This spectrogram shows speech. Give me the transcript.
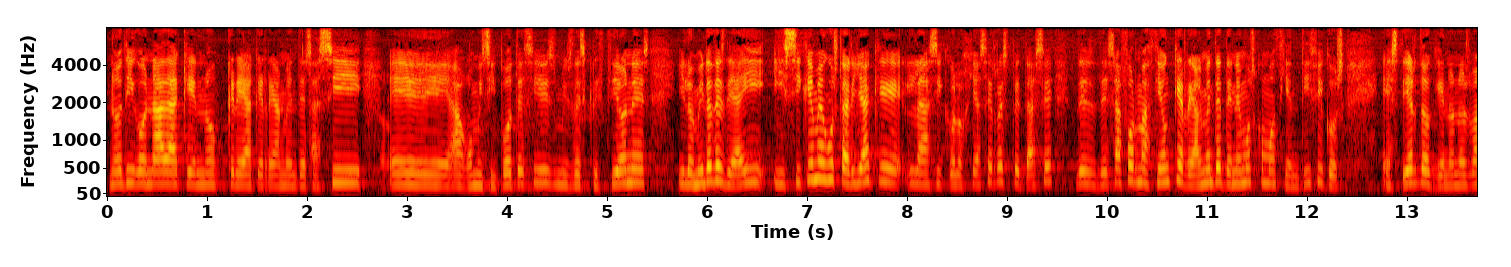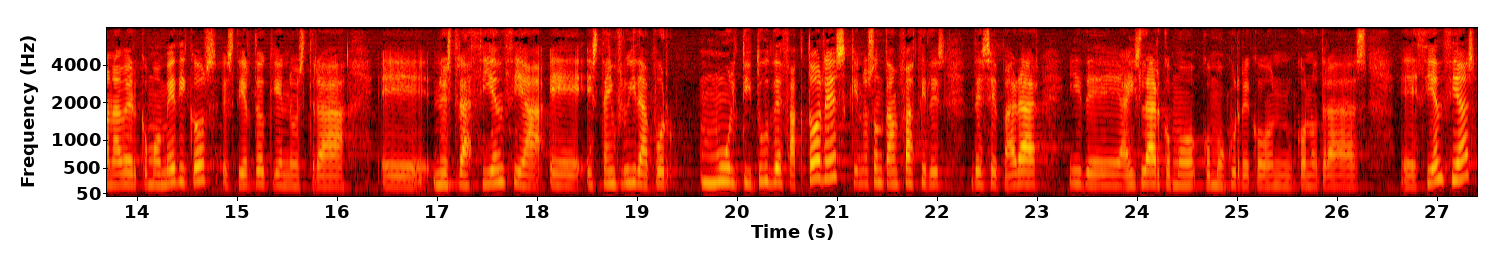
no digo nada que no crea que realmente es así. Eh, hago mis hipótesis, mis descripciones y lo miro desde ahí. Y sí que me gustaría que la psicología se respetase desde esa formación que realmente tenemos como científicos. Es cierto que no nos van a ver como médicos. Es cierto que nuestra nuestra ciencia está influida por multitud de factores que no son tan fáciles de separar y de aislar como, como ocurre con, con otras eh, ciencias,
